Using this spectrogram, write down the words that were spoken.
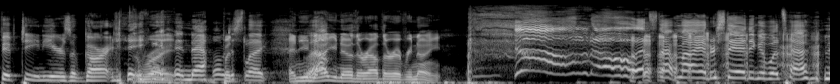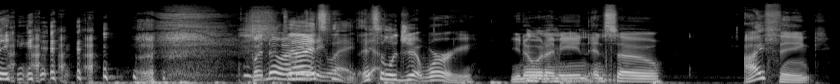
15 years of gardening, Right. and now I'm But- just like, And you well, now you know they're out there every night. no, oh, no, that's not my understanding of what's happening. But no, I So mean anyway, it's, it's yeah. a legit worry. You know what I mm-hmm. mean? And so I think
